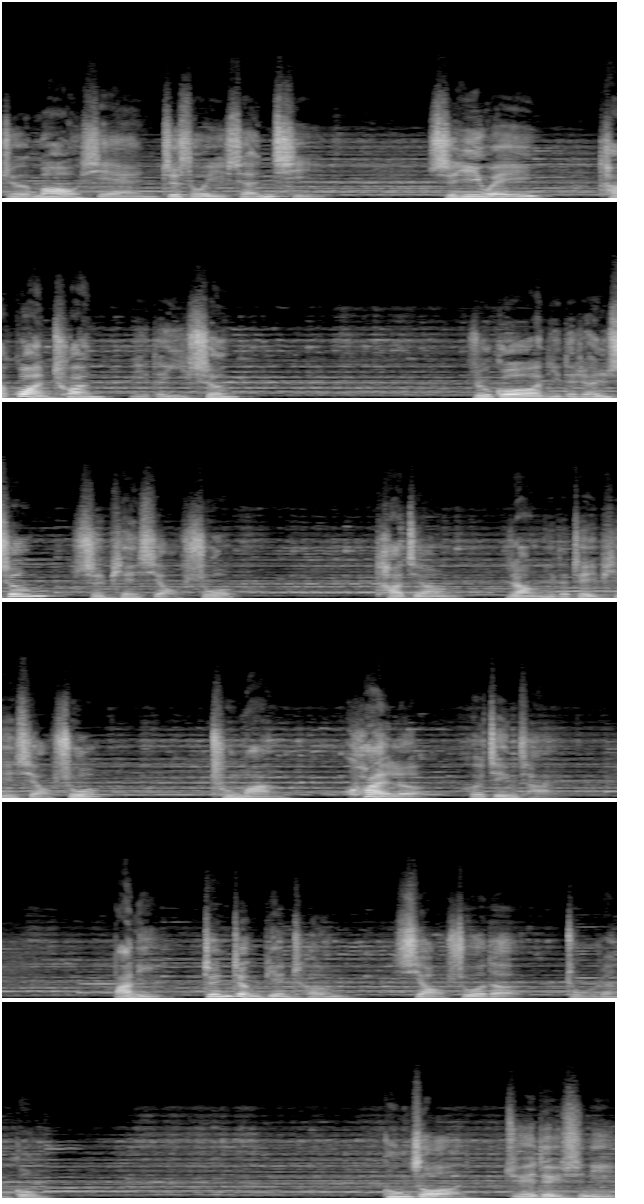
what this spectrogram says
这冒险之所以神奇，是因为它贯穿你的一生。如果你的人生是篇小说，它将让你的这篇小说充满快乐和精彩，把你真正变成小说的主人公。工作绝对是你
